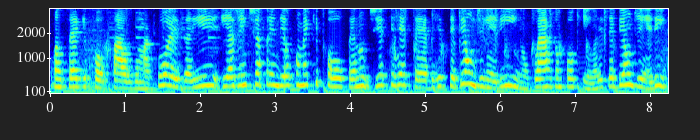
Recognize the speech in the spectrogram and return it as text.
consegue poupar alguma coisa e, e, a gente aprendeu como é que poupa, é no dia que recebe. Receber um dinheirinho, guarda um pouquinho. Receber um dinheirinho,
